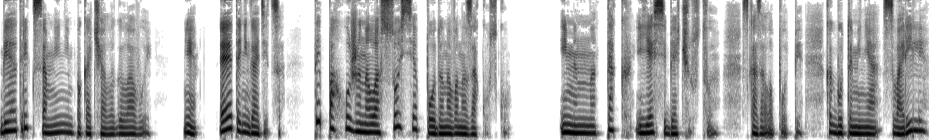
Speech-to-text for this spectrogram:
Беатрикс с сомнением покачала головой. «Не, это не годится. Ты похожа на лосося, поданного на закуску». «Именно так я себя чувствую», — сказала Поппи, «как будто меня сварили,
